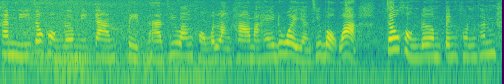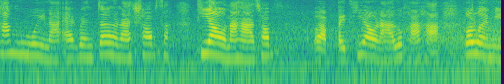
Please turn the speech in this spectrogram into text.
คันนี้เจ้าของเดิมมีการติดนะที่วางของบนหลังคามาให้ด้วย อย่างที่บอกว่าเจ้าของเดิมเป็นคนค่อนข้างลุยนะแอดเวนเจอร์นะชอบเที่ยวนะคะชอบ แบบไปเที่ยวนะคะ ลูกค้าค่ะ ก็เลยมี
